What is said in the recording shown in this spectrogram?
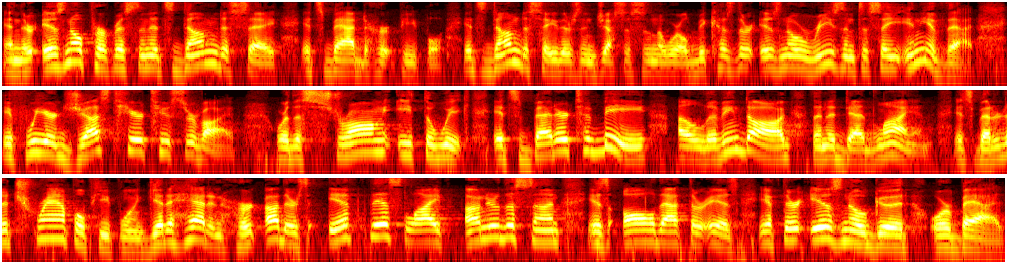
and there is no purpose, then it's dumb to say it's bad to hurt people. It's dumb to say there's injustice in the world because there is no reason to say any of that. If we are just here to survive, where the strong eat the weak, it's better to be a living dog than a dead lion. It's better to trample people and get ahead and hurt others if this life under the sun is all that there is, if there is no good or bad.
